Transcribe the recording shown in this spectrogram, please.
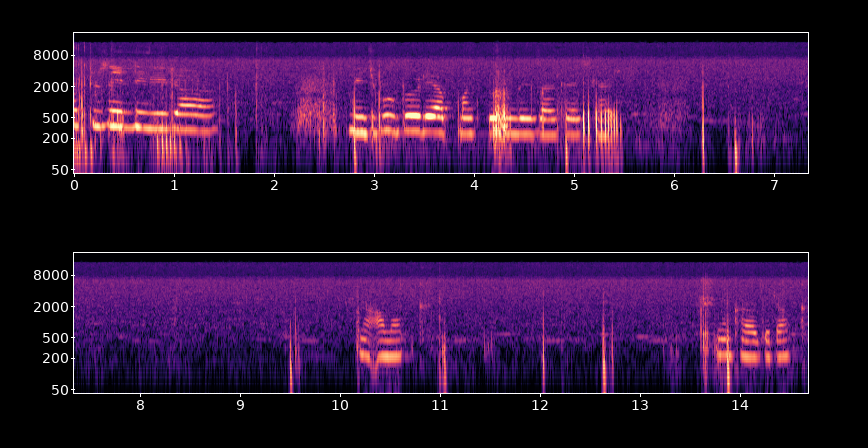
650 lira. Mecbur böyle yapmak zorundayız arkadaşlar. Ne alak. Şunu kaldırak.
